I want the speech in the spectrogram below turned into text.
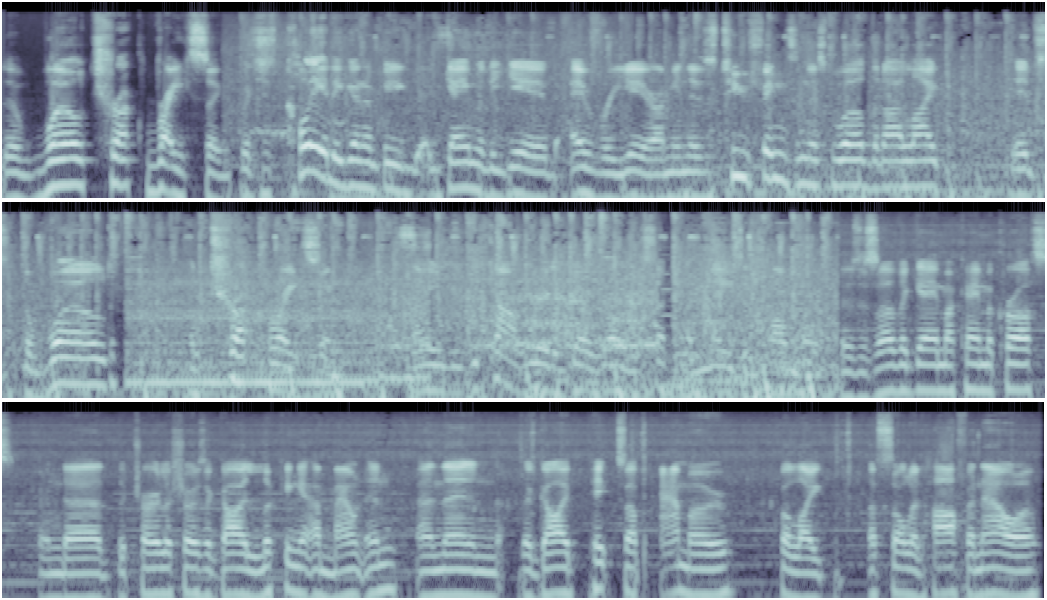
the World Truck Racing, which is clearly going to be game of the year every year. I mean, there's two things in this world that I like. It's the world and truck racing. Mean, you, you, can't really go wrong with such an amazing combo. There's this other game I came across, and uh, the trailer shows a guy looking at a mountain, and then the guy picks up ammo for like a solid half an hour.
